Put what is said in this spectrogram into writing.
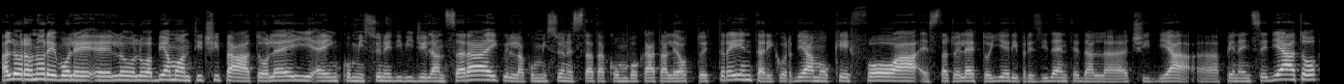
Allora, onorevole, eh, lo, lo, abbiamo anticipato, lei è in commissione di vigilanza RAI, la commissione è stata convocata alle 8.30, ricordiamo che FOA è stato eletto ieri presidente dal CDA eh, appena insediato,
